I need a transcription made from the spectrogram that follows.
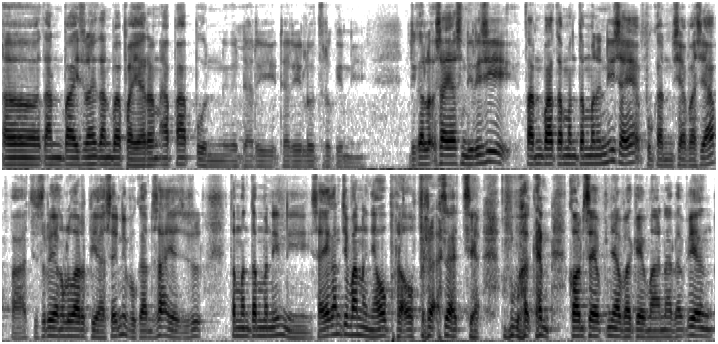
eh, tanpa istilahnya tanpa bayaran apa pun gitu dari dari ludruk ini Jadi kalau saya sendiri sih tanpa teman-teman ini saya bukan siapa-siapa. Justru yang luar biasa ini bukan saya, justru teman-teman ini. Saya kan cuma hanya obrak-obrak saja, bukan konsepnya bagaimana. Tapi yang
